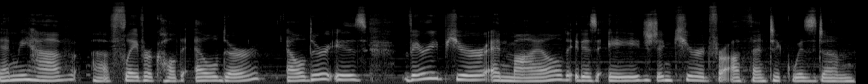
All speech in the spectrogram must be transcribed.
Then we have a flavor called Elder. Elder is very pure and mild. It is aged and cured for authentic wisdom.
